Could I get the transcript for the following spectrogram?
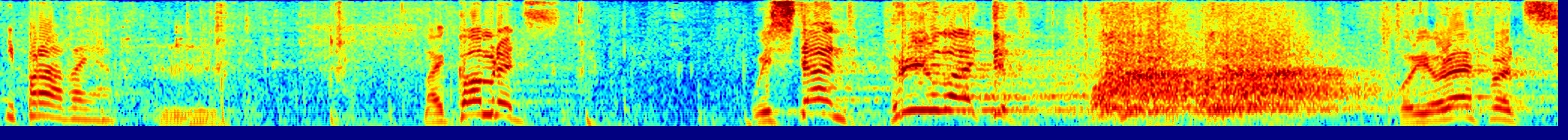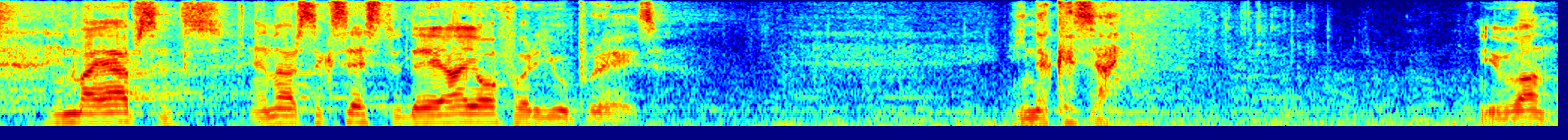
и правое. My comrades, we stand reunited! For your efforts in my absence and our success today, I offer you praise. И наказание. Иван,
